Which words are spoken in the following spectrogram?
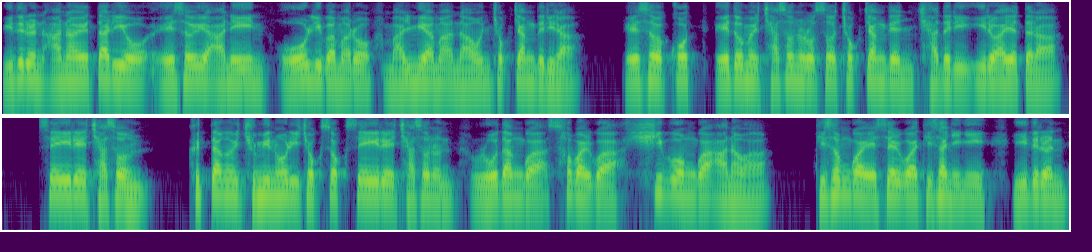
이들은 아나의 딸이요 에서의 아내인 오올리바마로 말미암아 나온 족장들이라. 에서 곧 에돔의 자손으로서 족장된 자들이 이러하였더라. 세일의 자손 그 땅의 주민홀이 족속 세일의 자손은 로단과 서발과 시브온과 아나와 디선과 에셀과 디산이니 이들은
